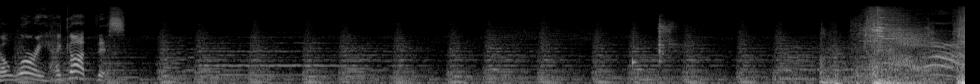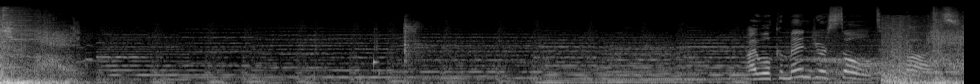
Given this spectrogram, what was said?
Don't worry, I got this. I will commend your soul to the gods.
